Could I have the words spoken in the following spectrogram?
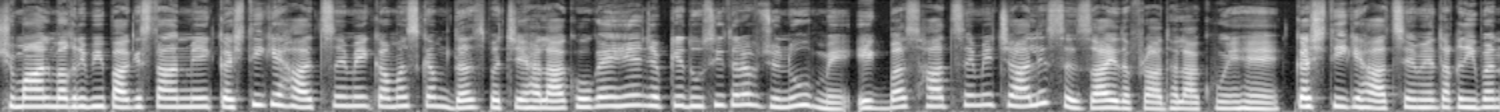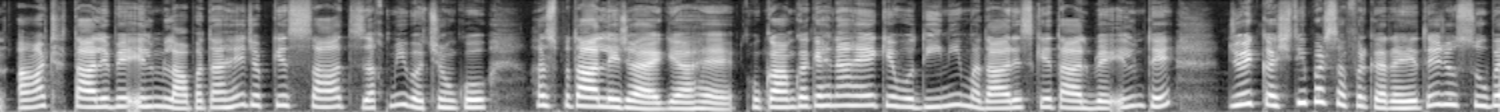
شمال مغربی پاکستان میں کشتی کے حادثے میں کم از کم دس بچے ہلاک ہو گئے ہیں، جبکہ دوسری طرف جنوب میں ایک بس حادثے میں چالیس سے زائد افراد ہلاک ہوئے ہیں۔ کشتی کے حادثے میں تقریباً آٹھ طالب علم لاپتہ ہیں، جبکہ سات زخمی بچوں کو ہسپتال لے جایا گیا ہے۔ حکام کا کہنا ہے کہ وہ دینی مدارس کے طالب علم تھے جو ایک کشتی پر سفر کر رہے تھے جو صوبہ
